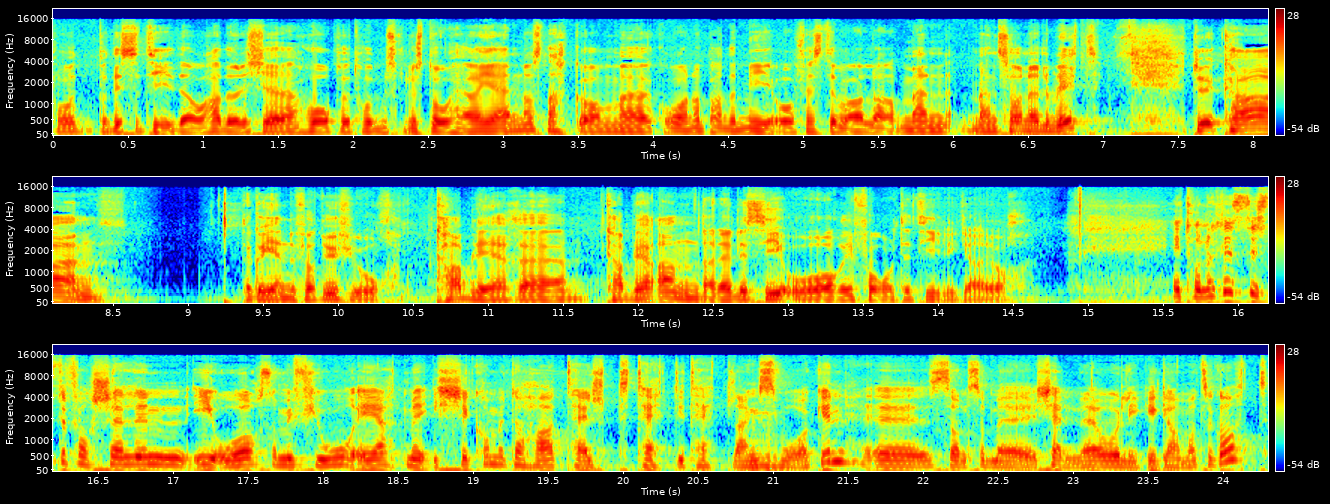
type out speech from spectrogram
på, på, disse tider og hadde vel ikke håpet og trodd vi skulle stå her igjen og snakke om eh, koronapandemi og festivaler, men, men sånn er det blitt. Du, hva Dere gjennomførte jo i fjor. Hva blir, eh, hva blir annerledes i år i forhold til tidligere i år? Jeg tror nok den største forskjellen i år som i fjor er at vi ikke kommer til å ha telt tett i tett langs mm. Vågen, eh, sånn som vi kjenner og liker Gladmat så godt.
